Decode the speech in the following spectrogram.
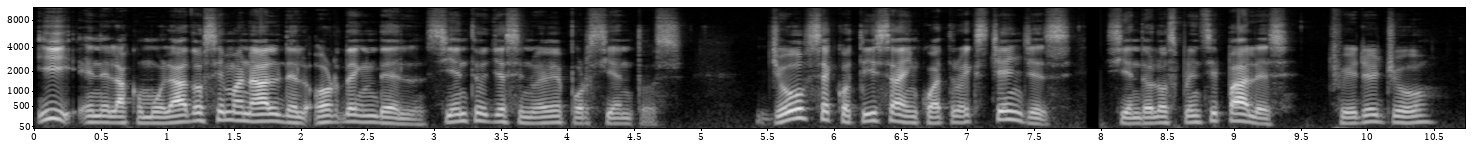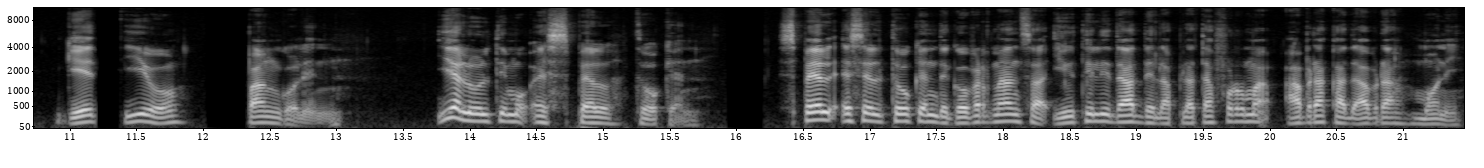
y en el acumulado semanal del orden del 119%. Yo se cotiza en cuatro exchanges, siendo los principales Trader Joe, Get.io, Y el último es Spell Token. Spell es el token de gobernanza y utilidad de la plataforma Abracadabra Money.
